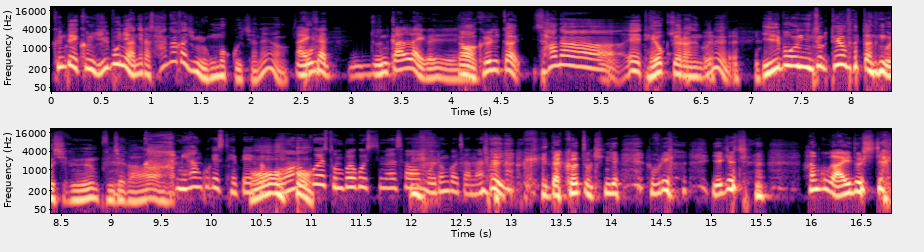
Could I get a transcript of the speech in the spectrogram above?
근데 그럼 일본이 아니라 사나가 지금 욕 먹고 있잖아요. 아, 그러니까 눈 깔라 이거지. 어 그러니까 사나의 대역죄라는 거는 일본인으로 태어났다는 거 지금 문제가. 감히 한국에서 데뷔해갖고 어. 한국에서 돈 벌고 있으면서 뭐 이런 거잖아. 나 그것도 웃긴 게 우리가 얘기했잖아. 한국 아이돌 시장의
